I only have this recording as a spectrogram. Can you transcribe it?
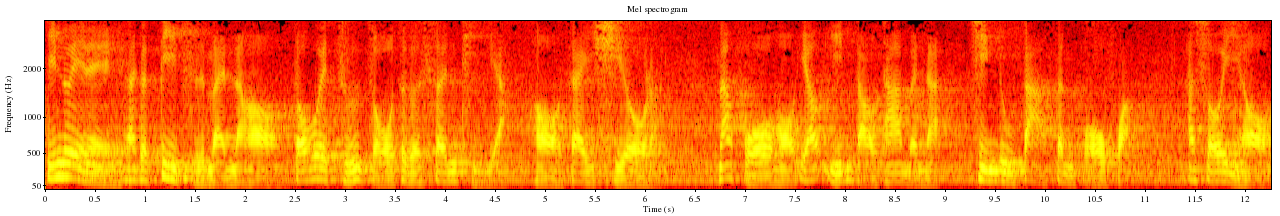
因为呢，那个弟子们呢，哈，都会执着这个身体呀，哦，在修了。那佛哈要引导他们呢，进入大圣佛法。他所以哈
